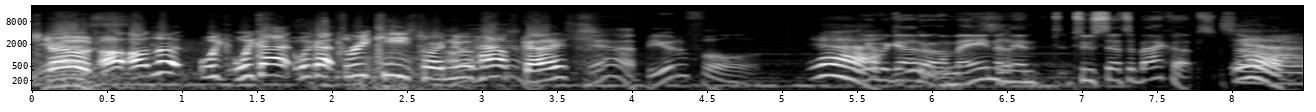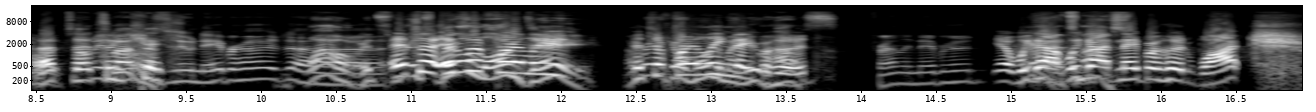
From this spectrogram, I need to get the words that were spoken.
Strode. Oh, oh look, we we got we got three keys to our new Oh, house, yeah. guys. Yeah, beautiful. Yeah. Yeah, we got a, a main and then two sets of backups. So, Yeah, that- tell that's me in about this case- new neighborhood. Uh, Wow, it's It's it's a- it's a, a long friendly- day. It's a to go home friendly to my new neighborhood. friendly neighborhood. Yeah, we Yeah, got it's we got neighborhood watch.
